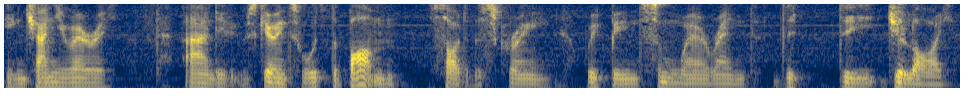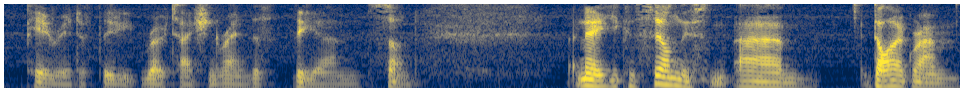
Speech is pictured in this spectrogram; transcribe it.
in January and if it was going towards the bottom side of the screen we'd be somewhere around the, the July period of the rotation around the, the um, sun now you can see on this um, diagram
